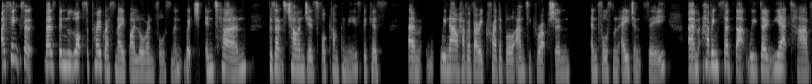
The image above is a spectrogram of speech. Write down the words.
I think that there's been lots of progress made by law enforcement, which in turn presents challenges for companies because um, we now have a very credible anti corruption enforcement agency. Um, having said that, we don't yet have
